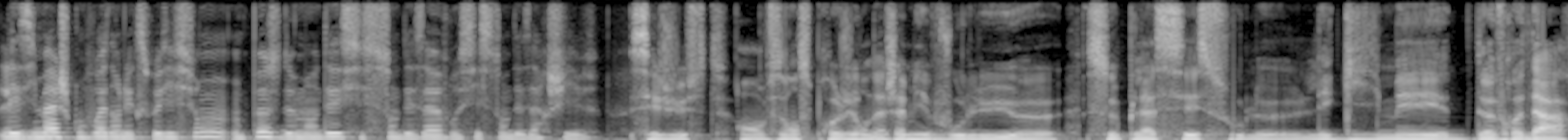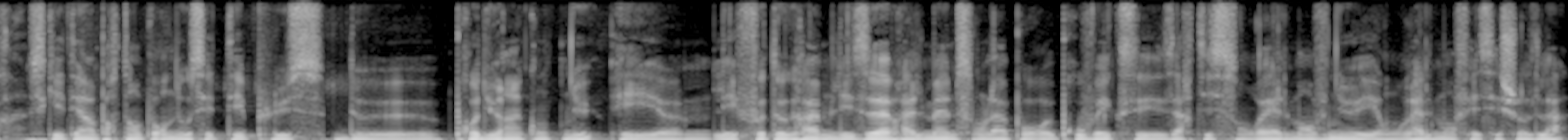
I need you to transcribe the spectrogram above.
les images qu'on voit dans l'exposition, on peut se demander si ce sont des œuvres ou si ce sont des archives. C'est juste. En faisant ce projet, on n'a jamais voulu euh, se placer sous le, les guillemets d'œuvres d'art. Ce qui était important pour nous, c'était plus de produire un contenu. Et euh, les photogrammes, les œuvres elles-mêmes sont là pour prouver que ces artistes sont réellement venus et ont réellement fait ces choses-là.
